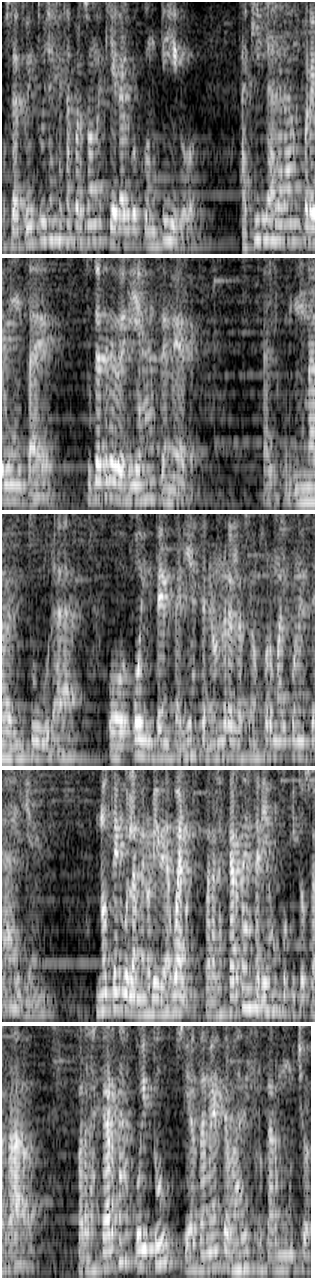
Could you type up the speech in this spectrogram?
O sea, tú intuyes que esta persona quiere algo contigo. Aquí la gran pregunta es, ¿tú te atreverías a tener alguna aventura o, intentarías tener una relación formal con ese alguien? No tengo la menor idea. Bueno, para las cartas estarías un poquito cerrado. Para las cartas, hoy tú ciertamente vas a disfrutar mucho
